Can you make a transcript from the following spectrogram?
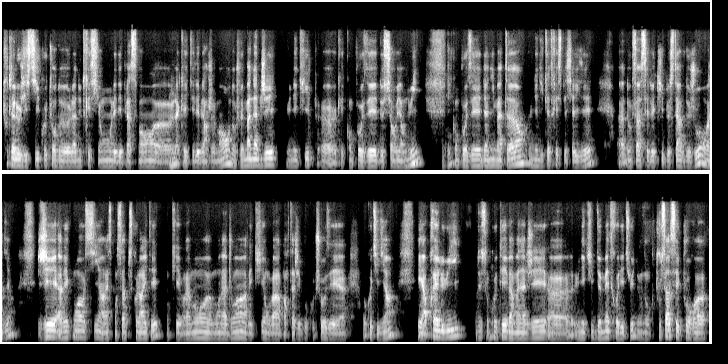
toute la logistique autour de la nutrition, les déplacements, euh, mmh. la qualité de l'hébergement. Donc, je vais manager une équipe euh, qui est composée de surveillants nuit, qui composée d'animateurs, une éducatrice spécialisée. Euh, donc, ça, c'est l'équipe de staff de jour, on va dire. J'ai avec moi aussi un responsable scolarité, qui est vraiment mon adjoint avec qui on va partager beaucoup de choses et, au quotidien. Et après, lui, de son côté, va manager une équipe de maîtres d'études. Donc, tout ça, c'est pour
